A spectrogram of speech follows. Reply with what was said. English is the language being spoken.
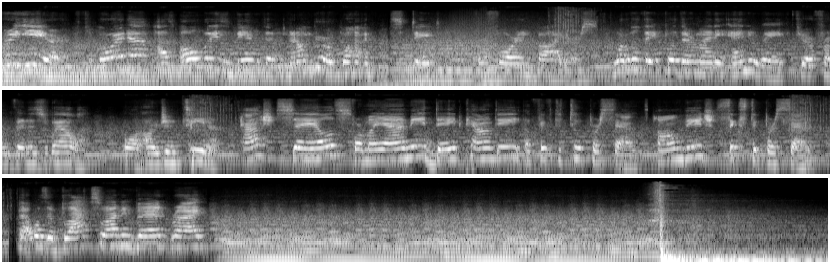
every year, Florida has always been the number one state for foreign buyers. Where will they put their money anyway if you're from Venezuela? or Argentina. Cash sales for Miami Dade County, 52%. Palm Beach, 60%. That was a black swan event, right?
